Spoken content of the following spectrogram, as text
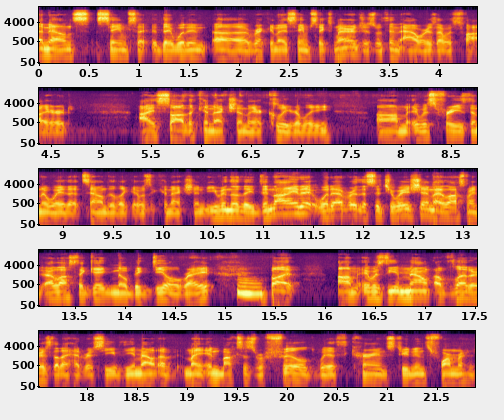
announce same se- they wouldn't uh, recognize same sex marriages within hours, I was fired. I saw the connection there clearly. Um, it was phrased in a way that sounded like it was a connection, even though they denied it. Whatever the situation, I lost my I lost a gig, no big deal, right? Mm. But um, it was the amount of letters that I had received, the amount of my inboxes were filled with current students, former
